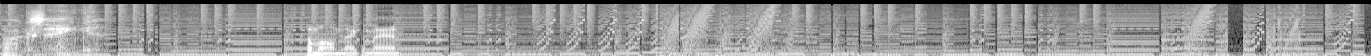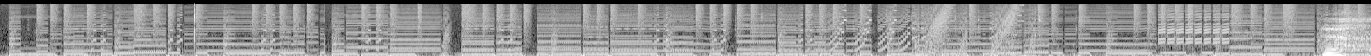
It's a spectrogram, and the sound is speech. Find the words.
Fuck's sake. Come on, Mega Man.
